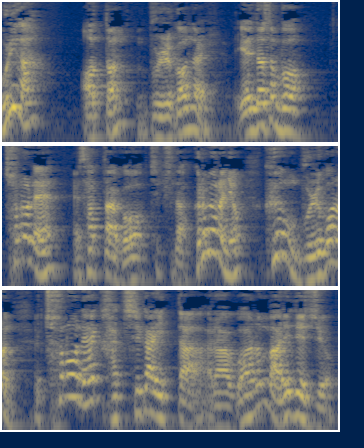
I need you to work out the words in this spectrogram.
우리가 어떤 물건을, 예를 들어서 뭐, 천 원에 샀다고 칩시다. 그러면은요, 그 물건은 천 원의 가치가 있다라고 하는 말이 되지요.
